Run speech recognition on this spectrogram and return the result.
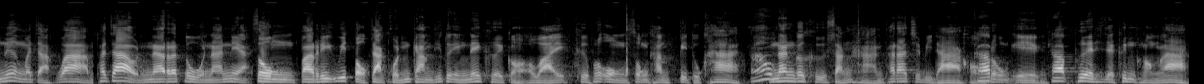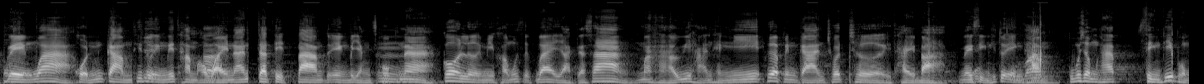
เนื่องมาจากว่าพระเจ้านรตูนั้นเนี่ยทรงปริวิตกจากผลกรรมที่ตัวเองได้เคยก่อเอาไว้ คือพระองค์ทรงทำปิตุคาตเอ้านั่นก็คือสังหารพระราชบิดาของครับพระองค์เองครับเพื่อที่จะขึ้นครองราชย์เกรงว่าผลกรรมที่ตัวเองได้ทำเอาไว้นั้น จะติดตามตัวเองไปยังภพหน้า ก็เลยมีความรู้สึกว่าอยากจะสร้างมหาวิหารแห่งนี้เพื่อเป็นการชดเชยไถ่บาปในสิ่งที่ตัวเองทำคุณผู้ชมครับ สิ่งที่ผม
